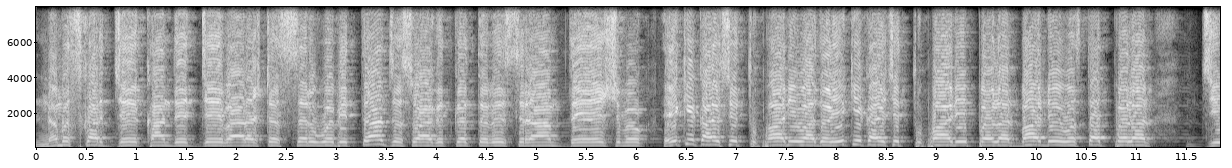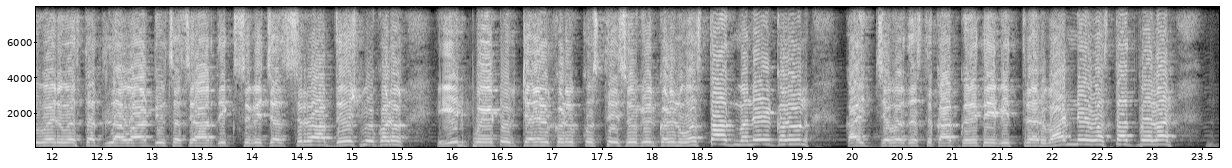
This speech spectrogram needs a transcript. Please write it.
नमस्कार जय खांदे जय महाराष्ट्र सर्व मित्रांचं स्वागत करतो विश्राम देशमुख. एकेकाळचे तुफानी वादळ एकेकाळचे तुफानी पळण बांडे वस्तात पळण. जीवन वस्तातला वाढदिवसाचे हार्दिक शुभेच्छा श्रीराम देशमुखकडून इन्फो युट्यूब चॅनलकडून कुस्ती सोगीन कडून वस्तात मने कडून काही जबरदस्त काम करीत मित्र वाढणे वस्तात पहिला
